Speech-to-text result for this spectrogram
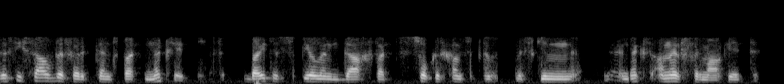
Dis dieselfde vir 'n kind wat niks het. Buite speel in die dag wat sokker gaan speel, miskien niks anders vermaak het.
